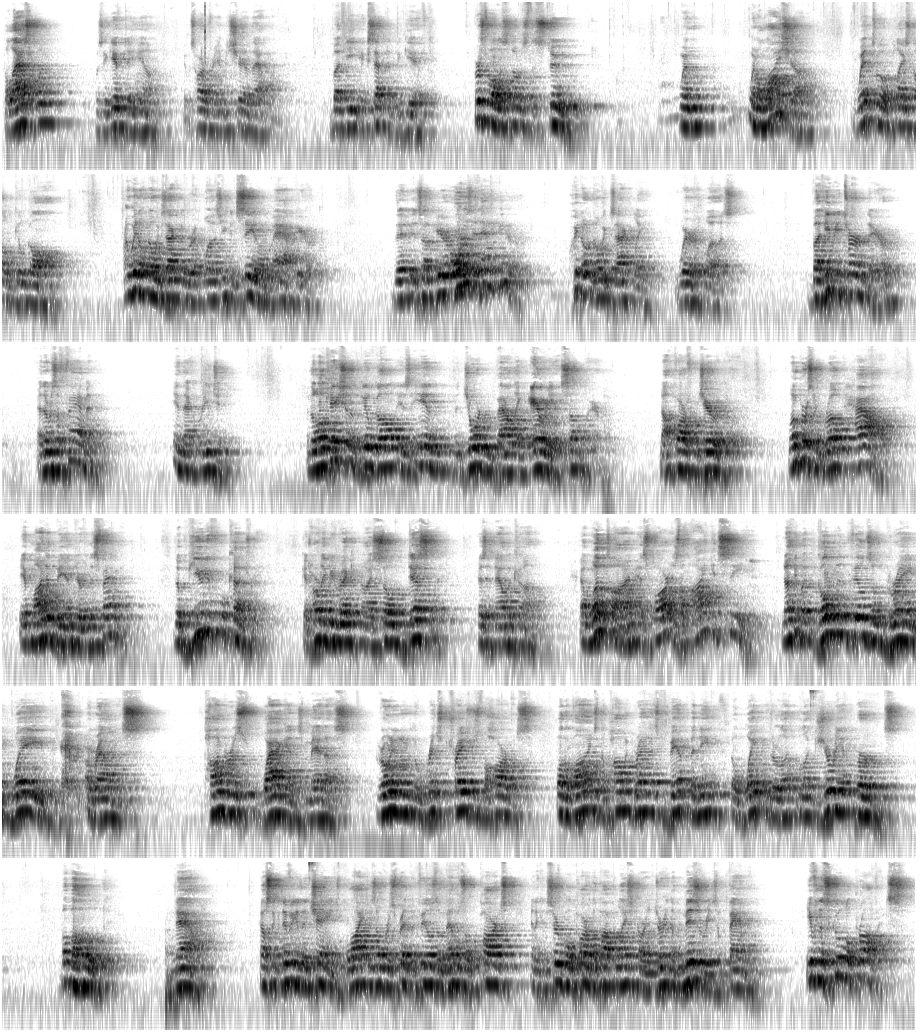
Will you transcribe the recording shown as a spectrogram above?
The last one was a gift to him. It was hard for him to share that one. But he accepted the gift. First of all, let's notice the stew. When, when Elisha went to a place called Gilgal, and we don't know exactly where it was, you can see it on the map here, that it's up here, or is it down here? We don't know exactly where it was. But he returned there, and there was a famine in that region. And the location of Gilgal is in the Jordan Valley area somewhere not far from Jericho. One person wrote how it might have been during this famine. The beautiful country can hardly be recognized, so desolate has it now become. At one time, as far as the eye could see, nothing but golden fields of grain waved around us. Ponderous wagons met us, groaning under the rich treasures of the harvest, while the vines and the pomegranates bent beneath the weight of their luxuriant burdens. But behold, now, how significant a change. Blight has overspread the fields, the metals are parched, and a considerable part of the population are enduring the miseries famine. Even the school of prophets,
